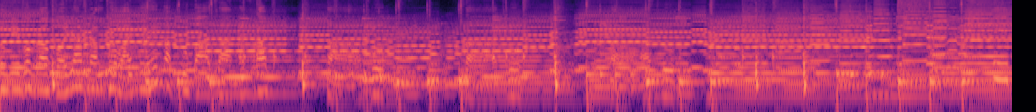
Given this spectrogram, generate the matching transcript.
รงนี้พวกเราขออนุญาตรำถวายมือให้กับครูบาอาจารย์นะครับ สาธุ สาธุ สาธุสิบ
